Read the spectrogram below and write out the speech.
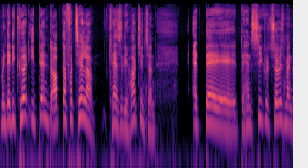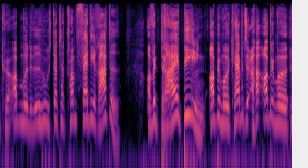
Men da de kørte i den derop, der fortæller Cassidy Hutchinson, at da, da hans Secret Service mand kører op mod det hvide hus, der tager Trump fat i rattet og vil dreje bilen op imod Capitol, op imod,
